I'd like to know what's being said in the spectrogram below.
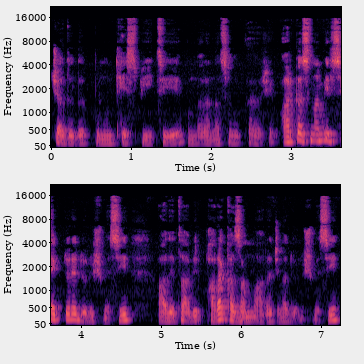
cadılık, bunun tespiti, bunlara nasıl e, şey, arkasından bir sektöre dönüşmesi, adeta bir para kazanma aracına dönüşmesi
